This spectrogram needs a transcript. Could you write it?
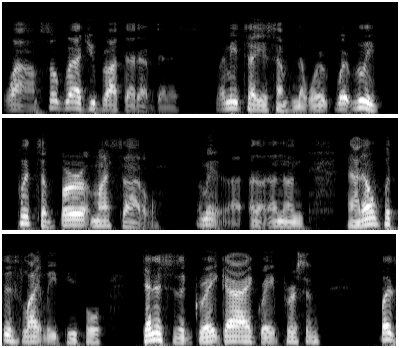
Wow, I'm so glad you brought that up, Dennis. Let me tell you something that what really puts a burr up my saddle. I mean, and I don't put this lightly, people. Dennis is a great guy, great person, but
